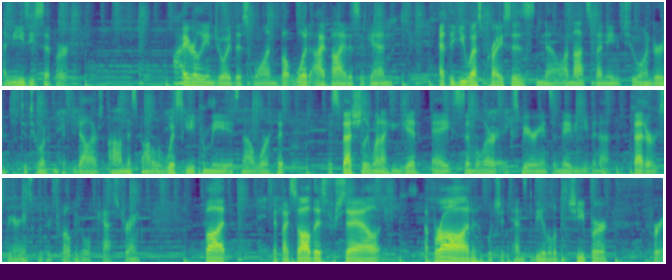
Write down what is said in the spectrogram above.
an easy sipper. I really enjoyed this one, but would I buy this again? At the US prices, no, I'm not spending 200 to $250 on this bottle of whiskey. For me, it's not worth it especially when I can get a similar experience and maybe even a better experience with their 12 year old cask strength. But if I saw this for sale abroad, which it tends to be a little bit cheaper, for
